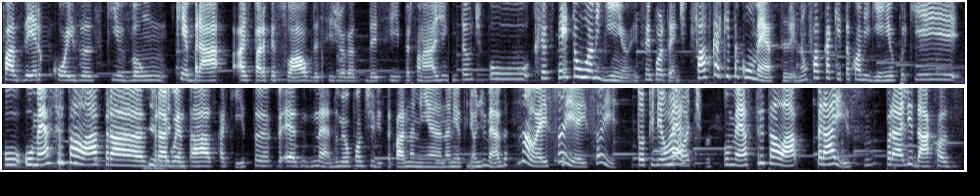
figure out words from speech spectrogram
fazer coisas que vão quebrar a história pessoal desse, joga desse personagem. Então, tipo respeita o amiguinho, isso é importante. Faz caquita com o mestre, não faz caquita com o amiguinho, porque o, o mestre tá lá pra, pra aguentar as caquitas, é, né, do meu ponto de vista, claro, na minha, na minha opinião de merda. Não, é isso aí, é isso aí. Tua opinião é ótima. O mestre tá lá pra isso, pra lidar com as,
